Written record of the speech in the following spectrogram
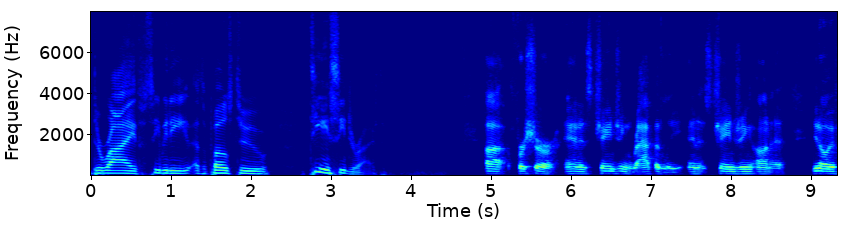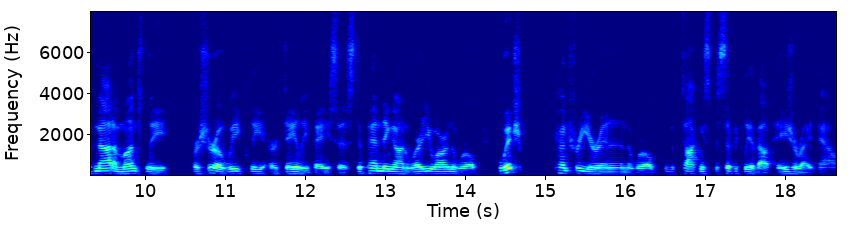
derived CBD as opposed to THC derived? Uh, for sure, and it's changing rapidly, and it's changing on a, you know, if not a monthly, for sure a weekly or daily basis, depending on where you are in the world, which country you're in in the world. talking specifically about Asia right now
